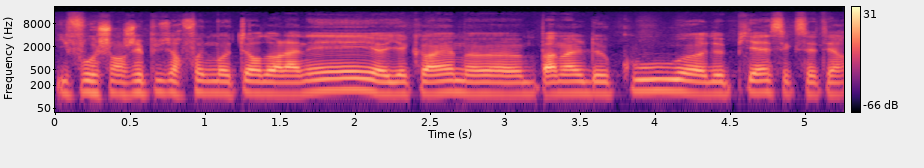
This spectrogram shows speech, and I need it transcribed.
Il faut changer plusieurs fois de moteur dans l'année. Il y a quand même pas mal de coûts, de pièces, etc.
